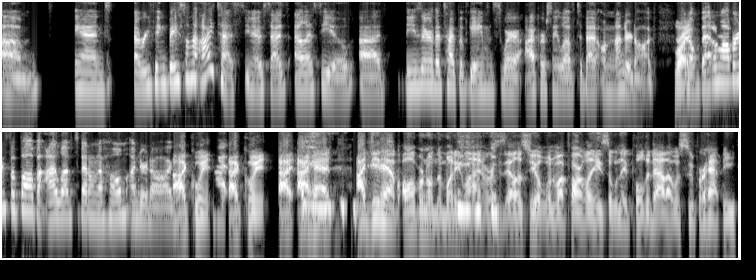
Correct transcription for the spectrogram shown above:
Um, and everything based on the eye test, you know, says LSU. Uh, these are the type of games where I personally love to bet on an underdog. Right. I don't bet on Auburn football, but I love to bet on a home underdog. I quit. I quit. I, I had I did have Auburn on the money line versus LSU on one of my parlays. So when they pulled it out, I was super happy.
